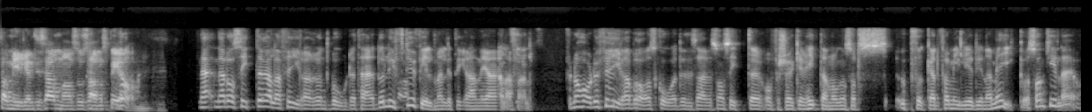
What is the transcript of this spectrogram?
familjen tillsammans och samspel. Ja. När, när de sitter alla fyra runt bordet här då lyfter ju filmen lite grann i alla fall. För nu har du fyra bra skådisar som sitter och försöker hitta någon sorts uppfuckad familjedynamik och sånt gillar jag.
